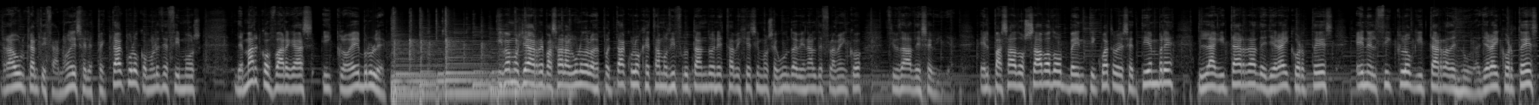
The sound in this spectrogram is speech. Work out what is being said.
Raúl Cantizano. Es el espectáculo, como les decimos, de Marcos Vargas y Chloé Brulé. Y vamos ya a repasar algunos de los espectáculos que estamos disfrutando en esta vigésimo segunda Bienal de Flamenco Ciudad de Sevilla. El pasado sábado 24 de septiembre, la guitarra de Geray Cortés en el ciclo Guitarra Desnuda. Geray Cortés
